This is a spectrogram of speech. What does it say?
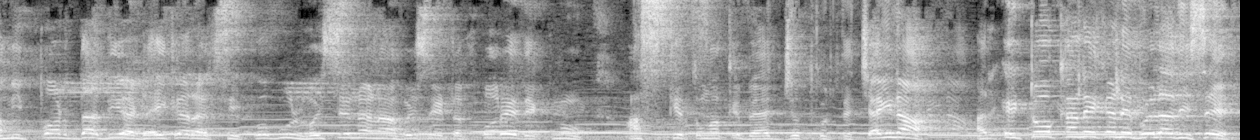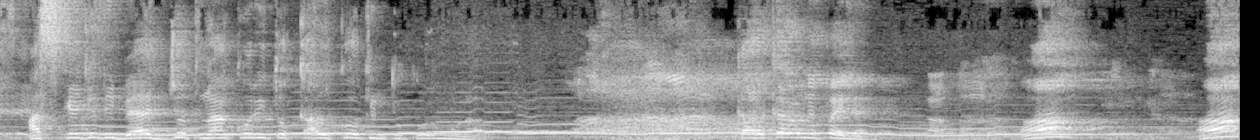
আমি পর্দা দিয়া ডাইকা রাখছি, কবুল হইছে না না হইছে এটা পরে দেখমু। আজকে তোমাকে ব্যাজ্জত করতে চাই না। আর এটাও কানে কানে বলে দিছে, আজকে যদি ব্যাজ্জত না করি তো কালকেও কিন্তু করব না। কার কারণে পাইলেন? হ্যাঁ হ্যাঁ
